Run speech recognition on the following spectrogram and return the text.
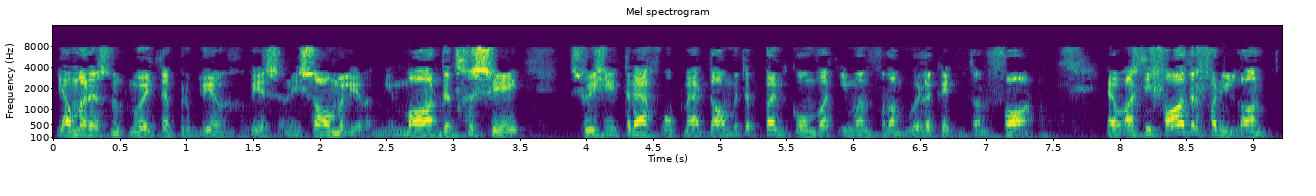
Jammer is nog nooit 'n probleem gewees in die samelewing nie, maar dit gesê, soos jy reg opmerk, dan moet 'n punt kom wat iemand verantwoordelikheid moet aanvaar. Nou as die vader van die land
